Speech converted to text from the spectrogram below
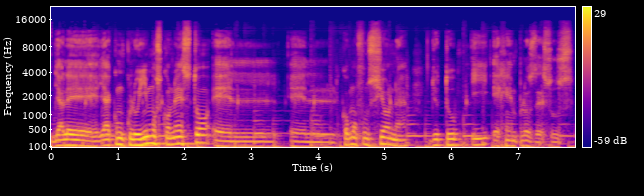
ya, le, ya concluimos con esto el, el cómo funciona YouTube y ejemplos de sus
